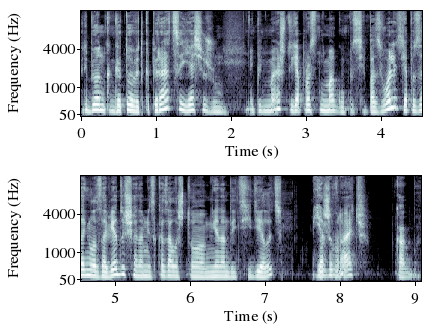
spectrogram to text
Ребенка готовят к операции, я сижу и понимаю, что я просто не могу себе позволить. Я позвонила заведующей, следующее, она мне сказала, что мне надо идти делать. Я же врач, как бы.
